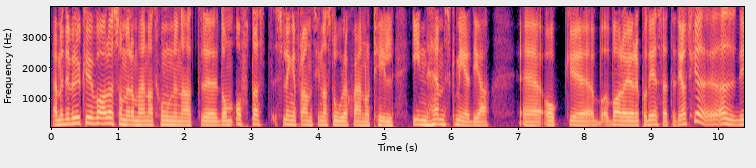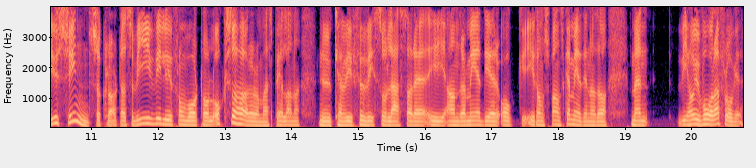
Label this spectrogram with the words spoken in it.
Ja men det brukar ju vara så med de här nationerna att eh, de oftast slänger fram sina stora stjärnor till inhemsk media Eh, och eh, bara gör det på det sättet. Jag tycker alltså, det är ju synd såklart. Alltså vi vill ju från vårt håll också höra de här spelarna. Nu kan vi förvisso läsa det i andra medier och i de spanska medierna då. Men vi har ju våra frågor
